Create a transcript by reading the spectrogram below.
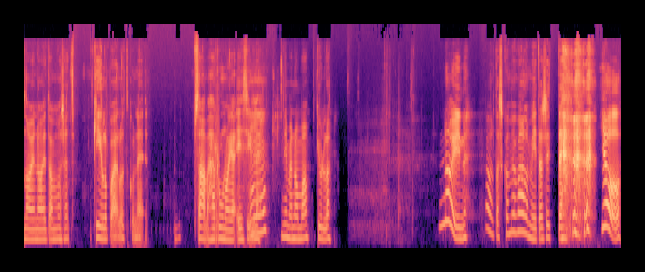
noi, noi tommoset kilpailut, kun ne saa vähän runoja esille. Mm. Nimenomaan, kyllä. Noin. Oltaisiko me valmiita sitten? Joo,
